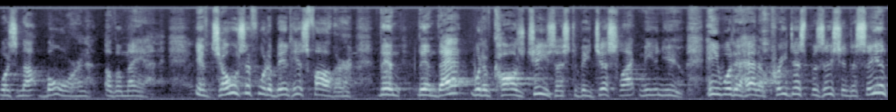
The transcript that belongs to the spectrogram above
was not born of a man. If Joseph would have been his father, then, then that would have caused Jesus to be just like me and you. He would have had a predisposition to sin,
